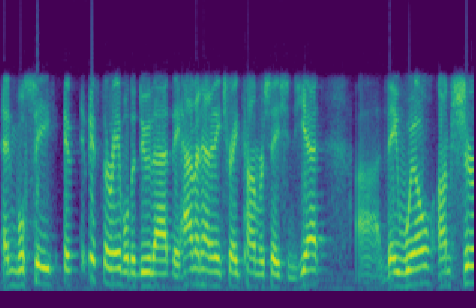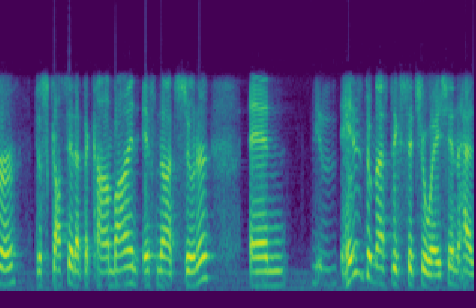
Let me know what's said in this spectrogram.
And we'll see if, if they're able to do that. They haven't had any trade conversations yet. Uh, they will, I'm sure, discuss it at the combine, if not sooner. And his domestic situation has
